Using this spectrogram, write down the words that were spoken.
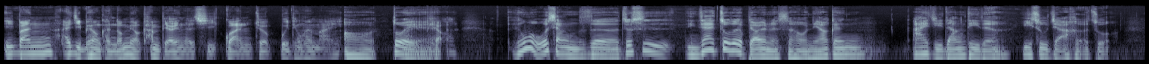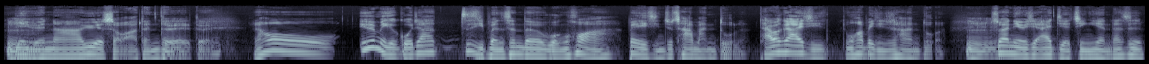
一般埃及朋友可能都没有看表演的习惯，就不一定会买哦。对，票。因为我想着，就是你在做这个表演的时候，你要跟埃及当地的艺术家合作，嗯、演员啊、乐手啊等等。对对。然后，因为每个国家自己本身的文化背景就差蛮多了，台湾跟埃及文化背景就差很多了。嗯。虽然你有一些埃及的经验，但是。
